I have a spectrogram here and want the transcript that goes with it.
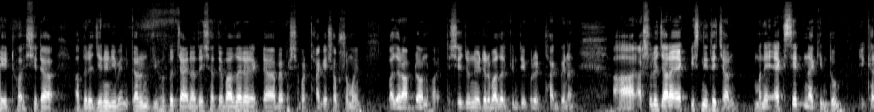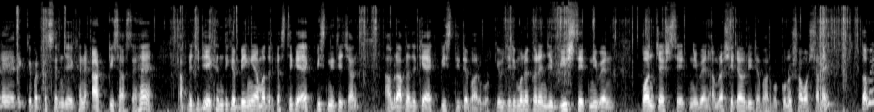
রেট হয়, সেটা আপনারা জেনে নেবেন। কারণ যেহেতু চায়নাদের সাথে বাজারের একটা ব্যাপার স্যাপার থাকে সব সময় বাজার আপ ডাউন হয়, তো সেই জন্য এটার বাজার কিন্তু একুরেট থাকবে না। আর আসলে যারা এক পিস নিতে চান মানে এক সেট না কিন্তু, এখানে দেখতে পারতেছেন যে এখানে আট পিস আছে হ্যাঁ? আপনি যদি এখান থেকে ভেঙে আমাদের কাছ থেকে এক পিস নিতে চান, আমরা আপনাদেরকে এক পিস দিতে পারব। কেউ যদি মনে করেন যে বিশ সেট নেবেন, পঞ্চাশ সেট নেবেন, আমরা সেটাও দিতে পারব, কোনো সমস্যা নাই। তবে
